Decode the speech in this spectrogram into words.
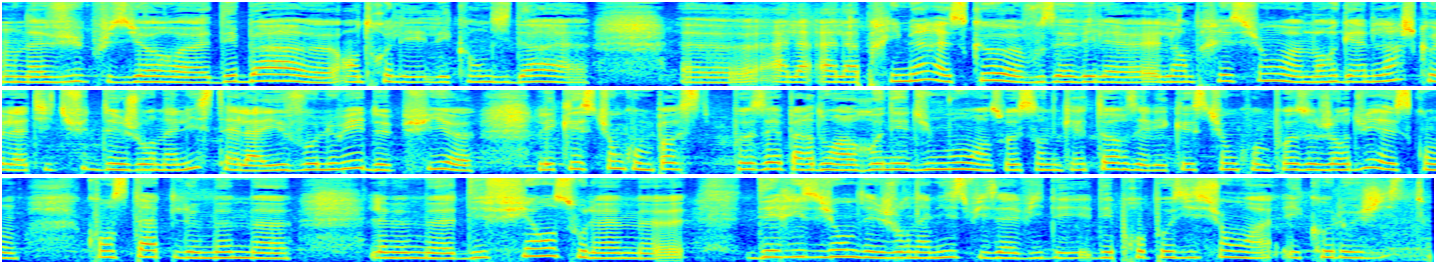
On, a vu plusieurs euh, débats entre les, candidats à, la, primaire. Est-ce que vous avez l'impression, Morgane Larche, que l'attitude des journalistes, elle a évolué depuis les questions qu'on pos- posait pardon, à René Dumont en 74 et les questions qu'on pose aujourd'hui? Est-ce qu'on constate le même, la même défiance ou la même dérision des journalistes vis-à-vis des, propositions euh, écologistes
